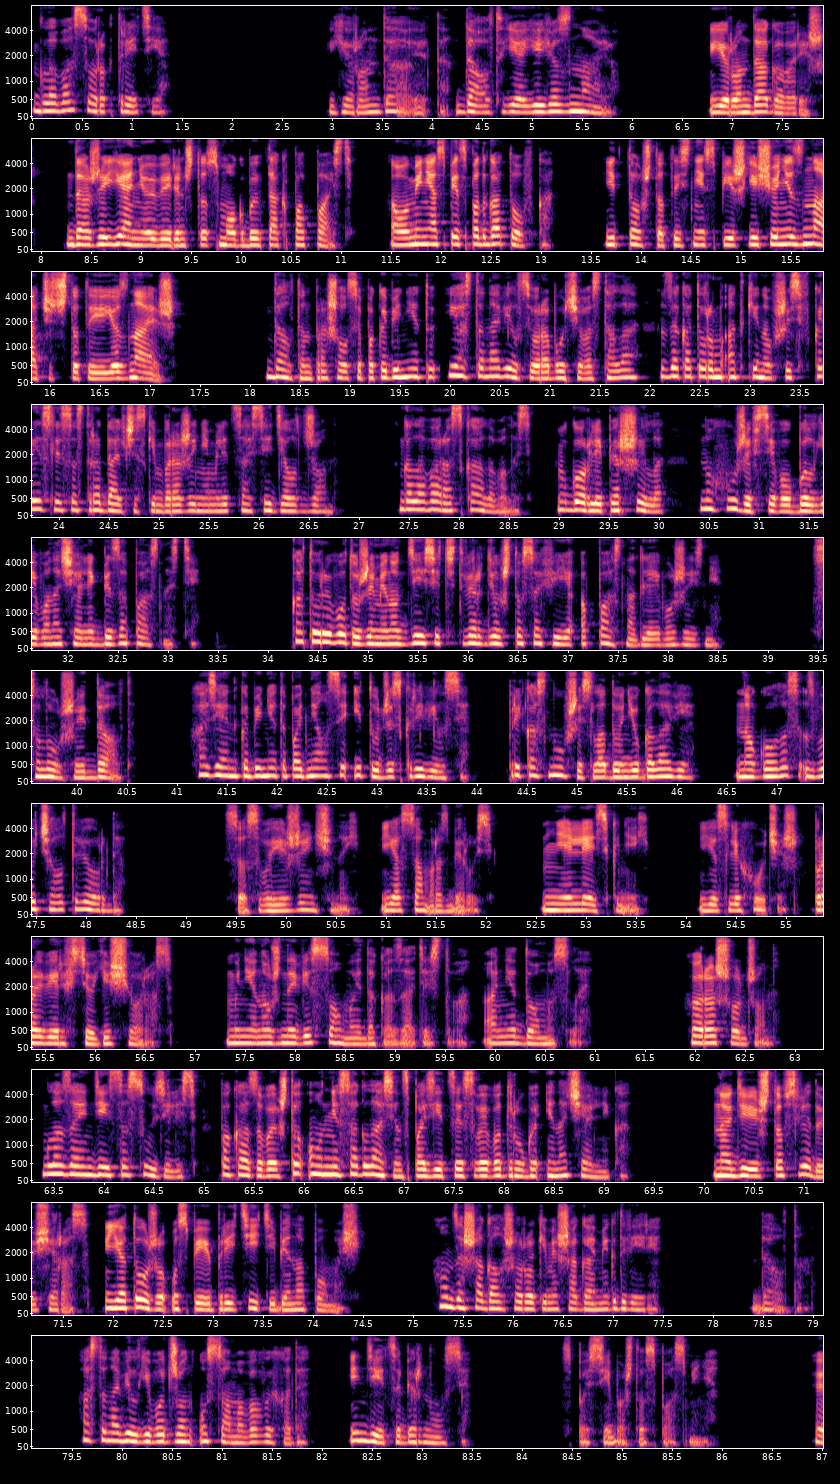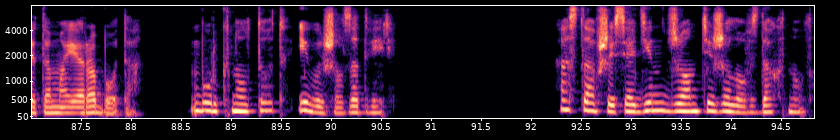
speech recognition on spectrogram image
Глава сорок третья. Ерунда это, Далт, я ее знаю. Ерунда, говоришь? Даже я не уверен, что смог бы так попасть. А у меня спецподготовка. И то, что ты с ней спишь, еще не значит, что ты ее знаешь. Далтон прошелся по кабинету и остановился у рабочего стола, за которым, откинувшись в кресле со страдальческим выражением лица, сидел Джон. Голова раскалывалась, в горле першило, но хуже всего был его начальник безопасности, который вот уже минут десять твердил, что София опасна для его жизни. «Слушай, Далт». Хозяин кабинета поднялся и тут же скривился, прикоснувшись ладонью к голове, но голос звучал твердо. «Со своей женщиной я сам разберусь. Не лезь к ней. Если хочешь, проверь все еще раз. Мне нужны весомые доказательства, а не домыслы». «Хорошо, Джон». Глаза индейца сузились, показывая, что он не согласен с позицией своего друга и начальника. «Надеюсь, что в следующий раз я тоже успею прийти тебе на помощь». Он зашагал широкими шагами к двери. «Далтон». Остановил его Джон у самого выхода. Индейец обернулся. «Спасибо, что спас меня. Это моя работа», – буркнул тот и вышел за дверь. Оставшись один, Джон тяжело вздохнул.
